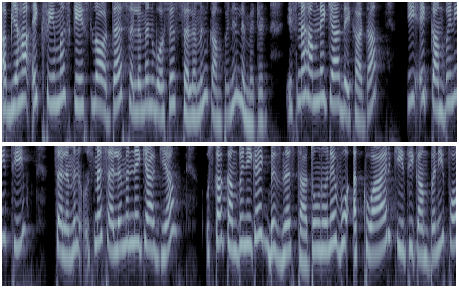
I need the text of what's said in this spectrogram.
अब यहाँ एक फ़ेमस केस लॉ होता है Salomon versus Salomon company limited इसमें हमने क्या देखा था कि एक कंपनी थी सेलेमन उसमें सेलेमन ने क्या किया? उसका कंपनी का एक बिज़नेस था तो उन्होंने वो अक्वायर की थी company for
